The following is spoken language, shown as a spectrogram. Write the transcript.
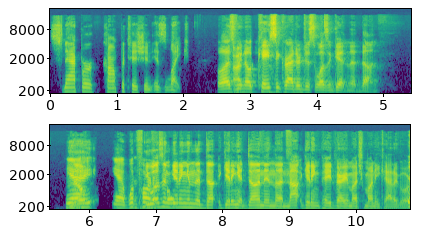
snapper competition is like. Well, as we know, Casey Kreiter just wasn't getting it done. Yeah, nope. yeah. What part? He wasn't getting in the getting it done in the not getting paid very much money category.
